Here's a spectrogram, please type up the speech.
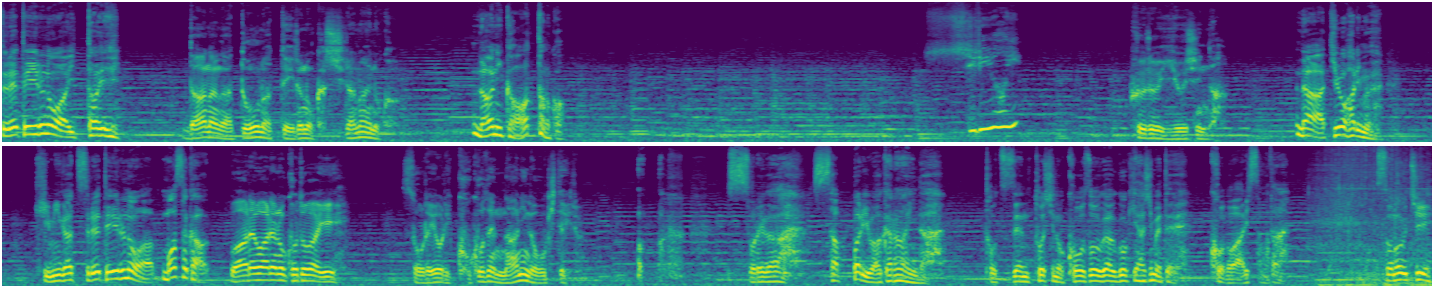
連れているのは一体？ダナがどうなっているのか知らないのか？何かあったのか？知り合い？古い友人だ。なあティオハリム君が連れているのはまさか。我々のことはいい。それよりここで何が起きている？それがさっぱりわからないんだ。突然都市の構造が動き始めてこのありさまだ。そのうち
